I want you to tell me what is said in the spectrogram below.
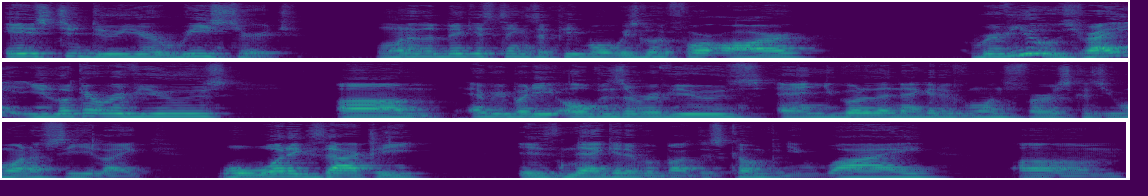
is to do your research. One of the biggest things that people always look for are reviews, right? You look at reviews, um, everybody opens the reviews and you go to the negative ones first because you want to see like, well, what exactly is negative about this company? Why? Um,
